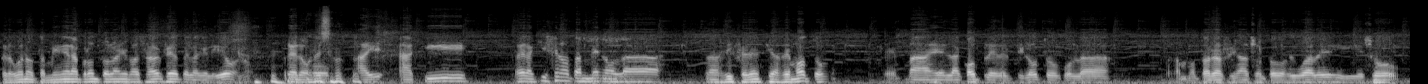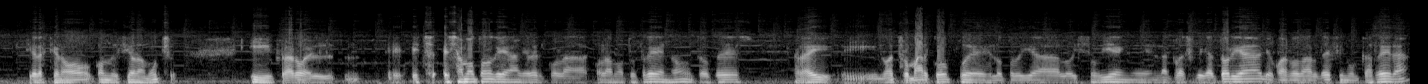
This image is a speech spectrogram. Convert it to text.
pero bueno, también era pronto el año pasado, fíjate la que lió, ¿no? Pero hay, aquí, a ver, aquí se notan menos la, las diferencias de moto, es más el acople del piloto con, la, con motores al final son todos iguales y eso, quieres que no, condiciona mucho. Y claro, el, esa moto no tiene nada que ver con la, con la Moto 3, ¿no? Entonces, y nuestro Marco, pues el otro día lo hizo bien en la clasificatoria, llegó a rodar décimo en carrera,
